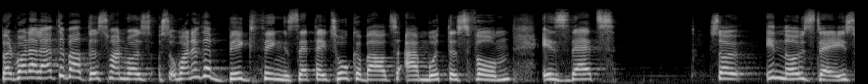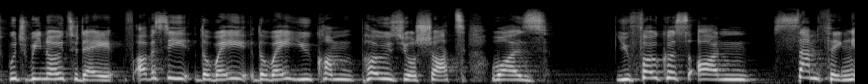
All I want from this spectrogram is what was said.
But what I loved about this one was so one of the big things that they talk about um, with this film is that so in those days, which we know today, obviously the way the way you compose your shot was you focus on something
